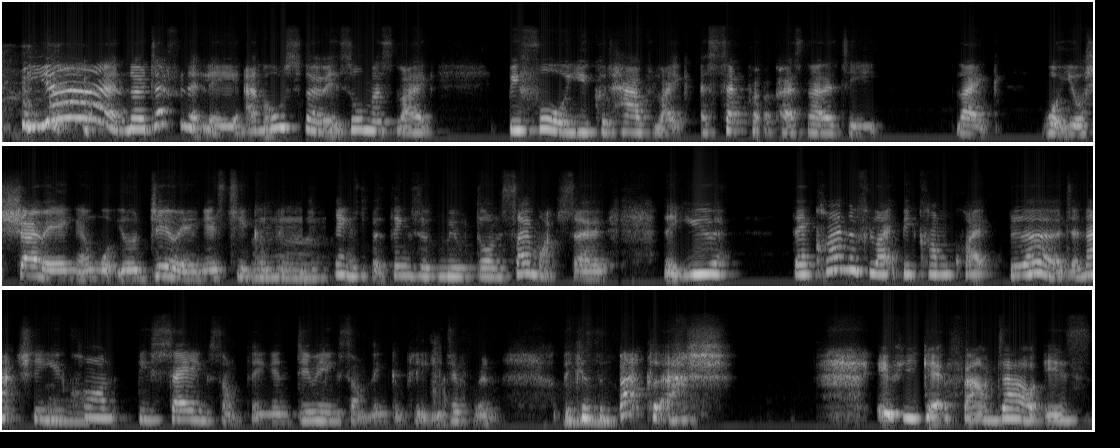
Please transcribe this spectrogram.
yeah, no, definitely. And also it's almost like before you could have like a separate personality, like what you're showing and what you're doing is two completely mm. different things but things have moved on so much so that you they're kind of like become quite blurred and actually you mm. can't be saying something and doing something completely different because mm. the backlash if you get found out is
